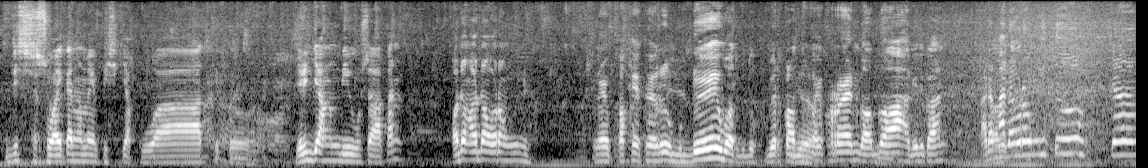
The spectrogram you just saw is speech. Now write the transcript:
jadi sesuaikan sama yang fisiknya kuat gitu. Jadi jangan diusahakan kadang-kadang orang ini nih pakai carrier gede buat gitu biar kelihatan Iya. kayak keren gagah gitu kan kadang ada orang gitu cang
